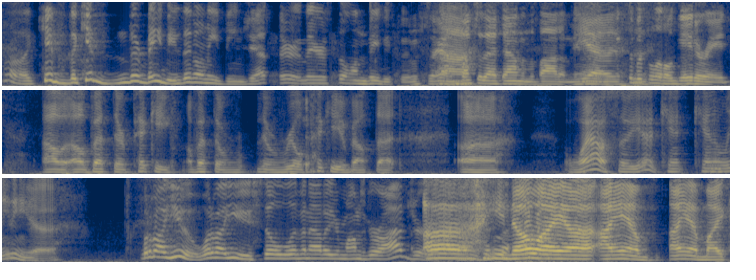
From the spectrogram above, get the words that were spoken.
well, the kids, the kids, they're babies. They don't eat beans yet. They're they're still on baby food. Which I got Ah. a bunch of that down in the bottom. Yeah, Yeah, this- with a little Gatorade. I'll, I'll bet they're picky. I'll bet they're they're real picky about that. Uh, wow. So yeah, can cannellini. Uh, What about you? What about you? You still living out of your mom's garage? Or... Uh, you know, I uh, I am, I am, Mike.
